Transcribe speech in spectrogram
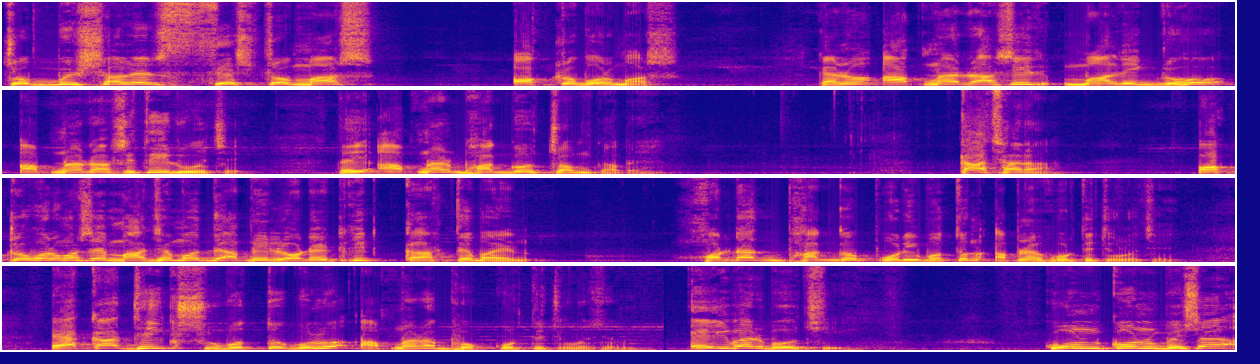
চব্বিশ সালের শ্রেষ্ঠ মাস অক্টোবর মাস। কেন আপনার রাশির মালিক গ্রহ আপনার রাশিতেই রয়েছে, তাই আপনার ভাগ্য চমকাবে। তাছাড়া, অক্টোবর মাসে মাঝে মধ্যে আপনি লটারি টিকিট কাটতে পারেন। হঠাৎ ভাগ্য পরিবর্তন আপনার ঘটতে চলেছে। একাধিক শুভত্বগুলো আপনারা ভোগ করতে চলেছেন। এইবার বলছি, কোন কোন বিষয়ে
